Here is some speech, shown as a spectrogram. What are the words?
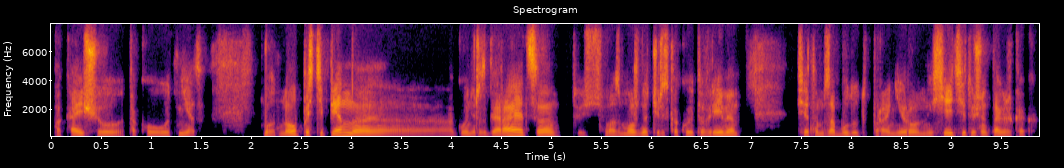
пока еще такого вот нет. Вот, но постепенно э, огонь разгорается, то есть, возможно, через какое-то время все там забудут про нейронные сети, точно так же, как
